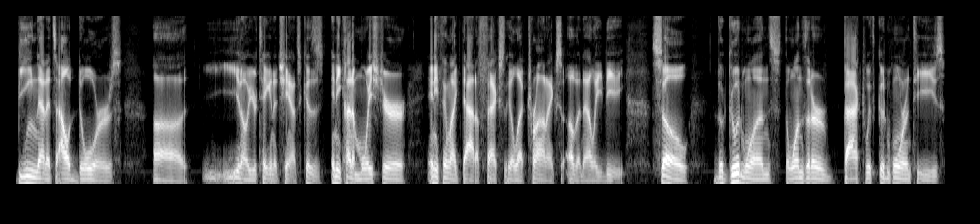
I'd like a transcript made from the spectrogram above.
being that it's outdoors, uh, you know, you're taking a chance because any kind of moisture, anything like that affects the electronics of an LED. So the good ones, the ones that are backed with good warranties,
